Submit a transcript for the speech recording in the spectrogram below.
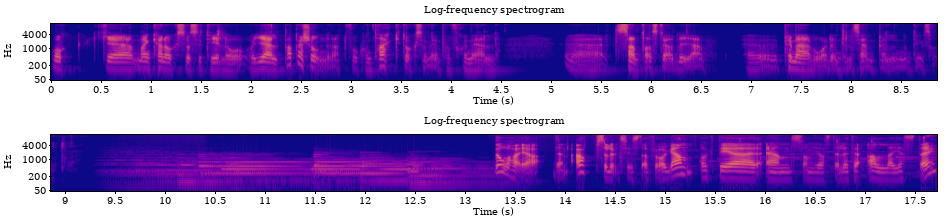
och eh, man kan också se till att, att, hjälpa personen att få kontakt också med en professionell eh, samtalsstöd via eh, primärvården till exempel. Eller någonting sånt. Då har jag den absolut sista frågan och det är en som jag ställer till alla gäster.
